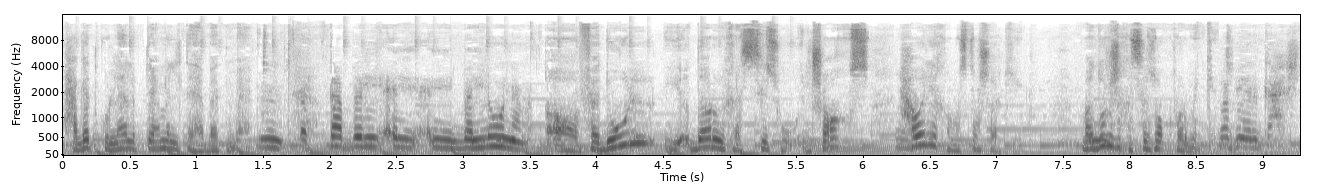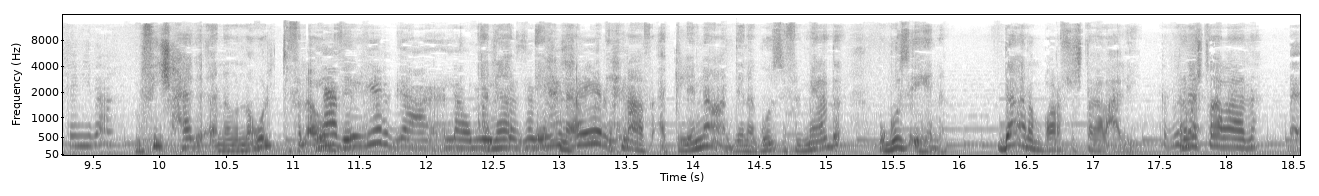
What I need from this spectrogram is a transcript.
حاجات كلها اللي بتعمل التهابات معدة. طب ال- ال- البالونة آه فدول يقدروا يخسسوا الشخص حوالي 15 كيلو ما يقدروش يخسسوا أكتر من ما كده بيرجعش تاني بقى؟ مفيش حاجة. أنا أنا قلت في الأول لا بيرجع. لو ما التزمناش إحنا هيرجع. إحنا في أكلنا عندنا جزء في المعدة وجزء هنا. ده أنا ما بعرفش أشتغل عليه. طب أنا بشتغل على ده.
